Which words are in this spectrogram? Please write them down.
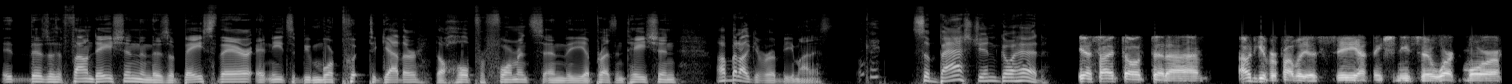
It, there's a foundation and there's a base there. It needs to be more put together, the whole performance and the uh, presentation. Uh, but I'll give her a B minus. Okay. Sebastian, go ahead. Yes, I thought that uh, I would give her probably a C. I think she needs to work more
